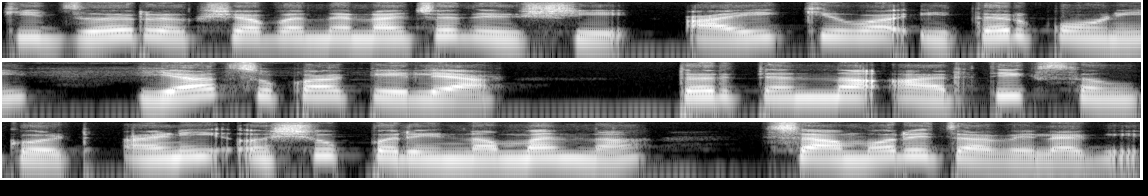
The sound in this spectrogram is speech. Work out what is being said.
की जर रक्षाबंधनाच्या दिवशी आई किंवा इतर कोणी या चुका केल्या तर त्यांना आर्थिक संकट आणि अशुभ परिणामांना सामोरे जावे लागेल.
